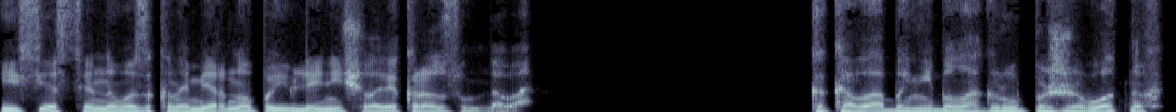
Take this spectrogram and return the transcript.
и естественного закономерного появления человека разумного. Какова бы ни была группа животных,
